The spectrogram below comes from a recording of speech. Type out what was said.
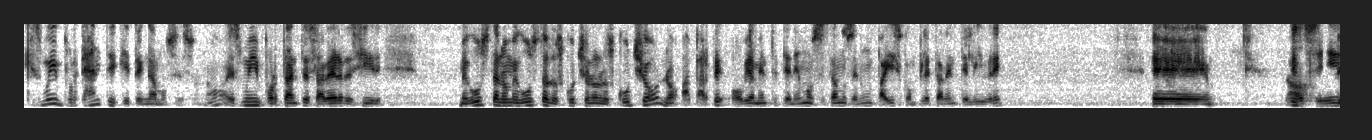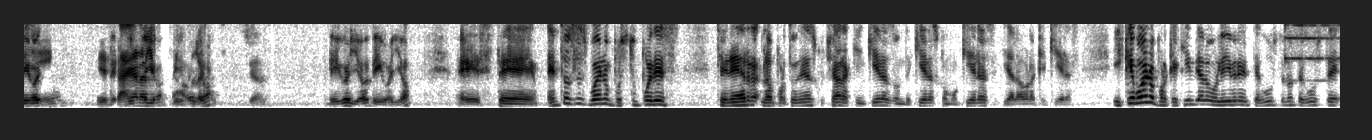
que es muy importante que tengamos eso, ¿no? Es muy importante saber decir, me gusta, no me gusta, lo escucho, no lo escucho, no, aparte, obviamente tenemos, estamos en un país completamente libre. Eh, No, sí, digo- sí. Está digo yo, digo la yo. Digo yo, digo yo. Este, entonces, bueno, pues tú puedes tener la oportunidad de escuchar a quien quieras, donde quieras, como quieras y a la hora que quieras. Y qué bueno, porque aquí en Diálogo Libre, te guste o no te guste,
